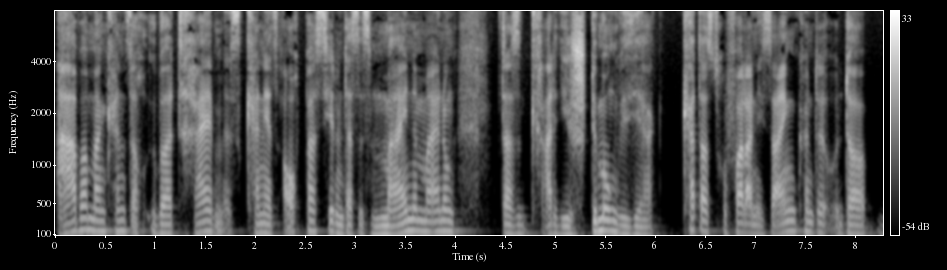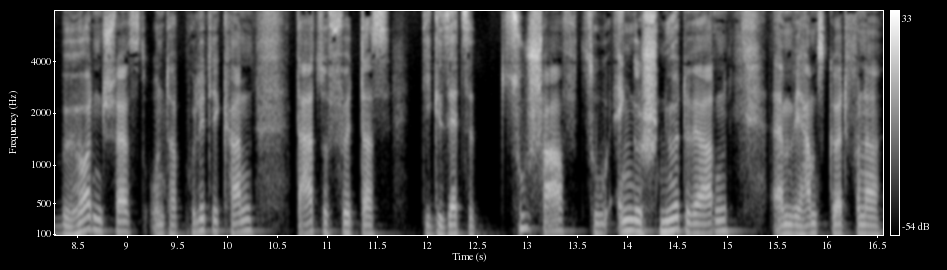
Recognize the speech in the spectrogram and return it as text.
Aber man kann es auch übertreiben. Es kann jetzt auch passieren, und das ist meine Meinung, dass gerade die Stimmung, wie sie ja katastrophal eigentlich sein könnte, unter Behördenchefs, unter Politikern dazu führt, dass die Gesetze zu scharf, zu eng geschnürt werden. Ähm, wir haben es gehört von der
